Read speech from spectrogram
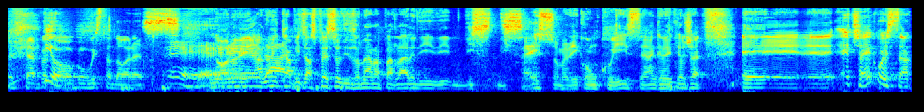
Il chef Io- conquistadores. Eh, No, a noi, a noi capita spesso di tornare a parlare di, di- di- di sesso, ma di conquiste, anche di cioè, e, e, e c'è questa.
